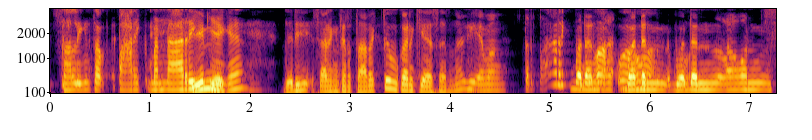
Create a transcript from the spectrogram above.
saling tertarik menarik Ini. ya kan? Jadi saling tertarik tuh bukan kiasan lagi, emang tertarik badan Wah, wah, badan wah, wah. badan lawan kita tertarik.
